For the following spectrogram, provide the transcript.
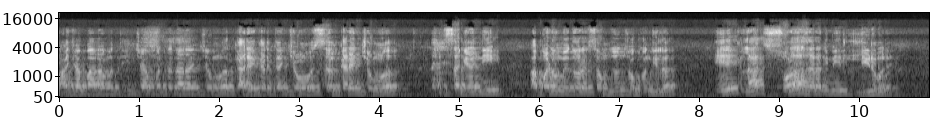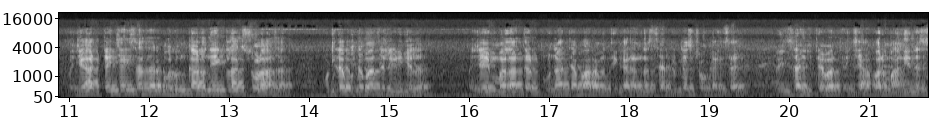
माझ्या बारामतीच्या मतदारांच्या मुळे कार्यकर्त्यांच्या मुळे मुळे सगळ्यांनी आपण उमेदवार समजून झोकून दिलं. एक लाख सोळा हजारांनी मी लीडवर आहे. म्हणजे अठ्ठेचाळीस हजार भरून काढून एक लाख सोळा हजार. कुठल्या कुठं माझं लीड गेलं? म्हणजे मला तर पुन्हा त्या बारामतीकरांना सॅल्यूटच ठोकायचं आहे मी जाईल तेव्हा त्यांचे आभार मानेनच.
